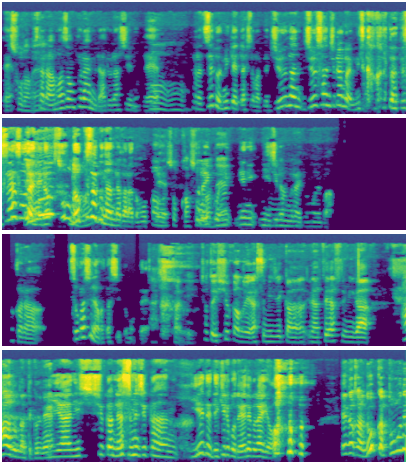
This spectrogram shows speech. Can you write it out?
て。そうだね。そしたら Amazon プライムであるらしいので、うんうん。だから全部見てた人がやっぱ十何、13時間ぐらい見つかかったって、それはそうえーだよね。そうなの？6作なんだからと思って。あそっか、それ1個そうだね。に、ね、2時間ぐらいと思えば。だから、忙しいな、私と思って。確かに。ちょっと1週間の休み時間、夏休みがハードになってくるね。いや、2週間の休み時間、家でできることやりたくないよ。え、だからどっか遠出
